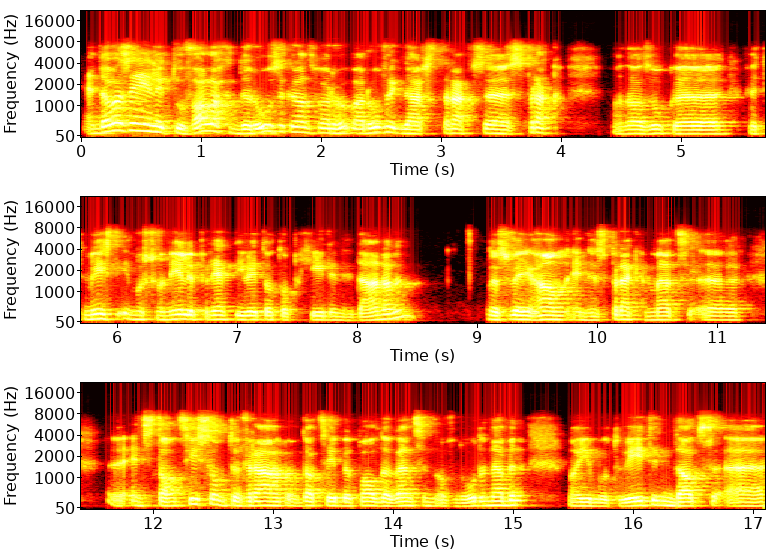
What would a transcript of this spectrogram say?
En dat was eigenlijk toevallig de rozenkrans waar, waarover ik daar straks uh, sprak. Want dat was ook het meest emotionele project die wij tot op heden gedaan hebben. Dus wij gaan in gesprek met uh, instanties om te vragen of dat zij bepaalde wensen of noden hebben. Maar je moet weten dat uh,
